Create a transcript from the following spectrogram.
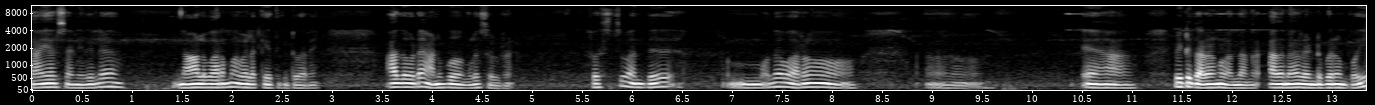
தாயார் சன்னதியில் நாலு வாரமாக விளக்கேற்றிக்கிட்டு வரேன். அதோட அனுபவங்களை சொல்கிறேன் ஃபஸ்ட்டு வந்து ம், முத வாரம் வீட்டுக்காரங்க வந்தாங்க. அதனால் ரெண்டு பேரும் போய்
